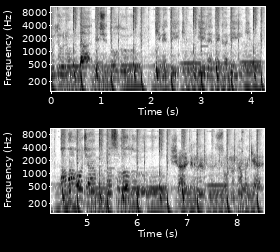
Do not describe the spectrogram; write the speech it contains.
Bu durumda eşit olur kinetik ile mekanik. Ama hocam nasıl olur? Şarkının sonuna mı de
